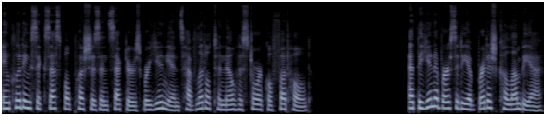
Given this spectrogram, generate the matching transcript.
including successful pushes in sectors where unions have little to no historical foothold. At the University of British Columbia,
